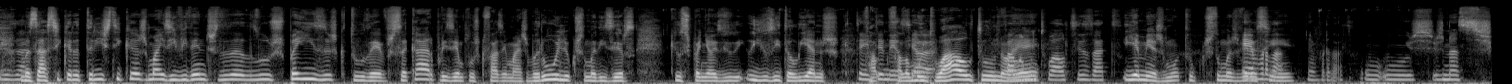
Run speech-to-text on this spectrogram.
Exato. mas há sim características mais evidentes de- dos países que tu deves sacar, por exemplo, os que fazem mais barulho, costuma dizer-se que os espanhóis e os italianos fal- falam muito alto, não Fala é? muito alto, exato. E é mesmo, tu costumas ver É assim. verdade, é verdade. Os, os nossos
